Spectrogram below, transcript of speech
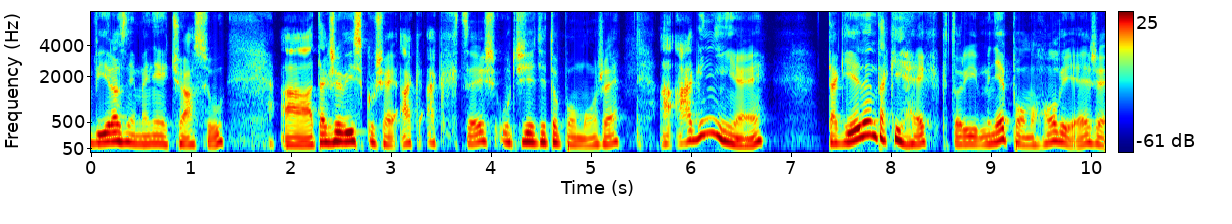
výrazne menej času. A takže vyskúšaj, ak, ak chceš, určite ti to pomôže. A ak nie, tak jeden taký hack, ktorý mne pomohol je, že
